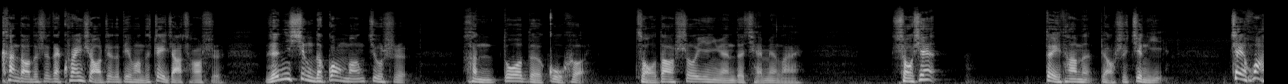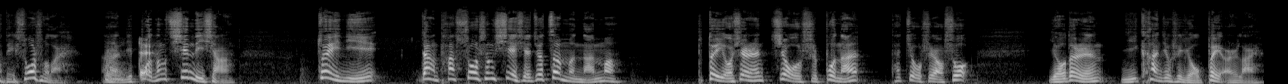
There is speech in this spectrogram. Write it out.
看到的是在 Crenshaw 这个地方的这家超市，人性的光芒就是很多的顾客走到收银员的前面来，首先。对他们表示敬意，这话得说出来啊！你不能心里想，对你让他说声谢谢就这么难吗？对有些人就是不难，他就是要说。有的人你一看就是有备而来，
